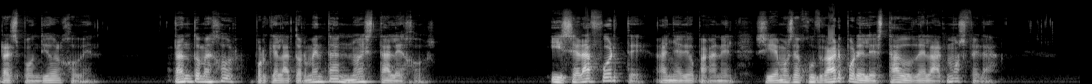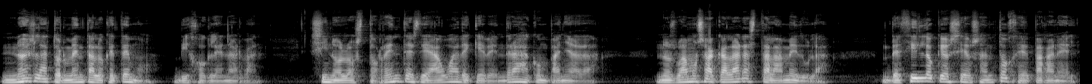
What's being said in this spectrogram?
respondió el joven. Tanto mejor, porque la tormenta no está lejos. Y será fuerte, añadió Paganel, si hemos de juzgar por el estado de la atmósfera. No es la tormenta lo que temo, dijo Glenarvan, sino los torrentes de agua de que vendrá acompañada. Nos vamos a calar hasta la médula. Decid lo que se os antoje, Paganel,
